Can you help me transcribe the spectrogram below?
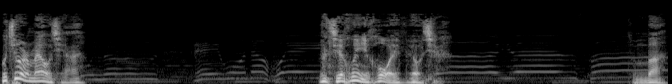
我就是没有钱。那结婚以后我也没有钱，怎么办？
